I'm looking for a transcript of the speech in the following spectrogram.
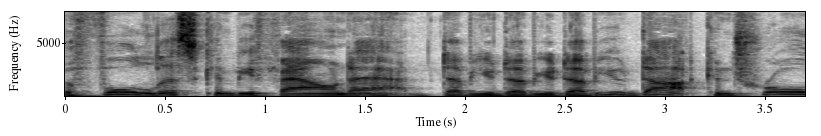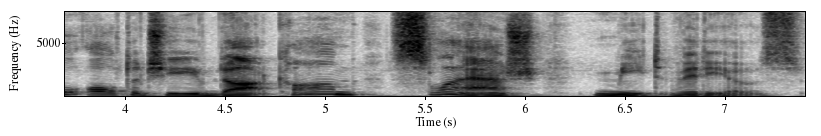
The full list can be found at www.controlaltachieve.com slash meetvideos.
